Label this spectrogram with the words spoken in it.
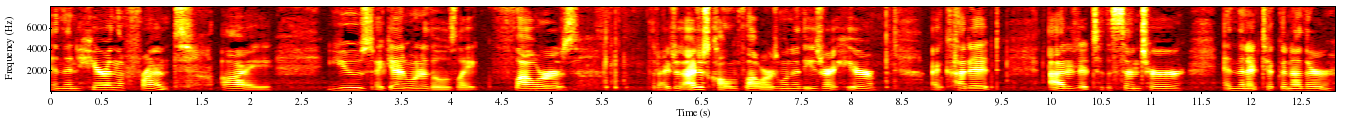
and then here in the front I used again one of those like flowers that I just I just call them flowers one of these right here. I cut it added it to the center and then I took another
